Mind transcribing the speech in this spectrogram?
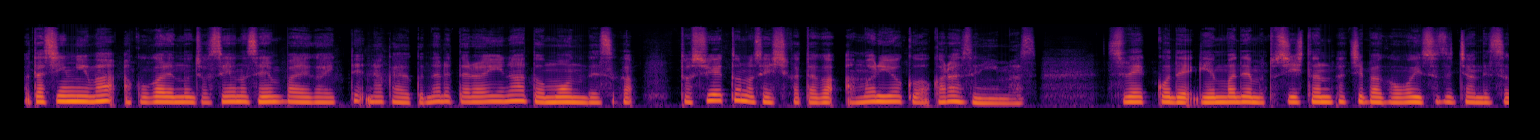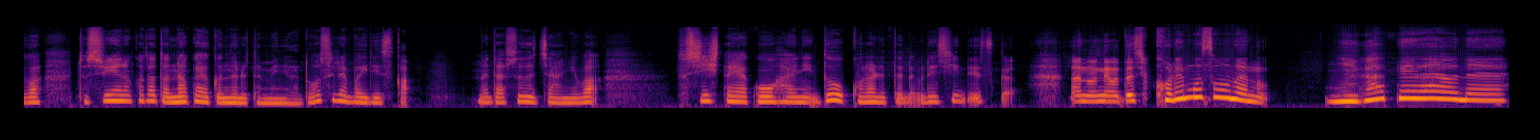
私には憧れの女性の先輩がいて仲良くなれたらいいなと思うのですが、年上との接し方があまりよくわからずにいます。末っ子で現場でも年下の立場が多いすずちゃんですが、年上の方と仲良くなるためにはどうすればいいですか？またすずちゃんには、年下や後輩にどう来られたら嬉しいですか？あのね、私これもそうなの。苦手だよね。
